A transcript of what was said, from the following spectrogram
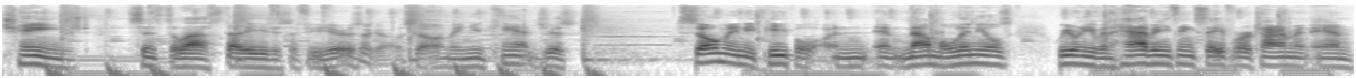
changed since the last study just a few years ago. So, I mean, you can't just, so many people, and, and now millennials, we don't even have anything saved for retirement, and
